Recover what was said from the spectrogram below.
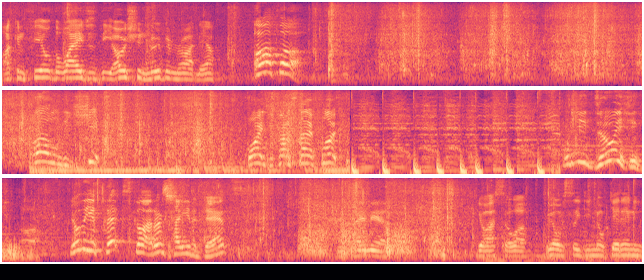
I can feel the waves of the ocean moving right now. Arthur! Holy shit! Boys, we're trying to stay afloat. What are you doing? You're the effects guy. I don't pay you to dance. Pay me a guys. So uh, we obviously did not get any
